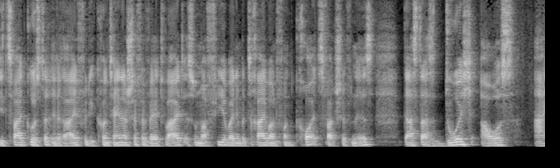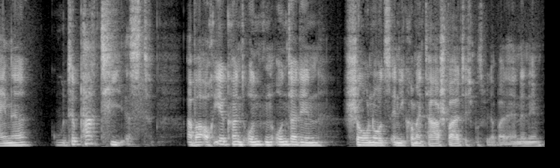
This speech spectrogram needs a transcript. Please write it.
die zweitgrößte Reederei für die Containerschiffe weltweit ist und Nummer vier bei den Betreibern von Kreuzfahrtschiffen ist, dass das durchaus eine gute Partie ist. Aber auch ihr könnt unten unter den Shownotes in die Kommentarspalte, ich muss wieder beide Hände nehmen,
